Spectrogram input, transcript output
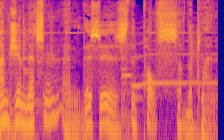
I'm Jim Metzner, and this is the Pulse of the Planet.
